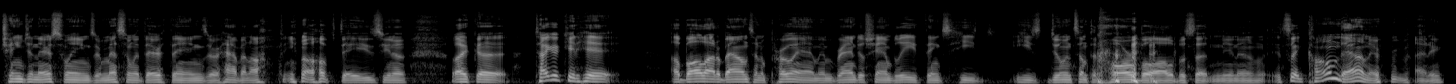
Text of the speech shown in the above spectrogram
changing their swings or messing with their things or having off you know off days, you know. Like uh Tiger could hit a ball out of bounds in a pro am and Brandel Chamblee thinks he he's doing something horrible all of a sudden, you know. It's like calm down everybody.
